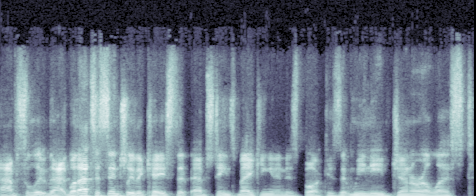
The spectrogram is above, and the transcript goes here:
absolutely. That well, that's essentially the case that Epstein's making in his book is that we need generalist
